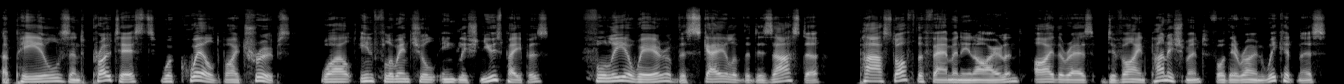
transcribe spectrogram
Appeals and protests were quelled by troops while influential English newspapers, fully aware of the scale of the disaster, passed off the famine in Ireland either as divine punishment for their own wickedness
